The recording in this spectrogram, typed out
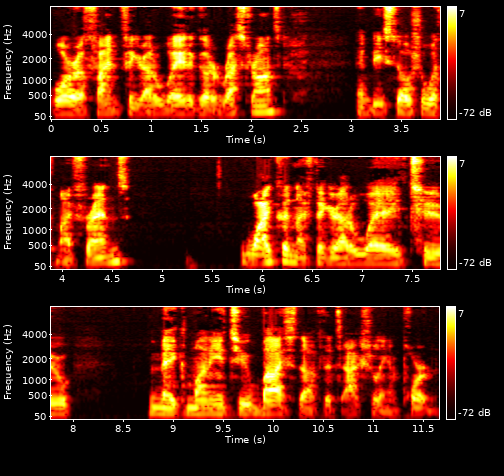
or if I figure out a way to go to restaurants and be social with my friends, why couldn't I figure out a way to make money to buy stuff that's actually important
